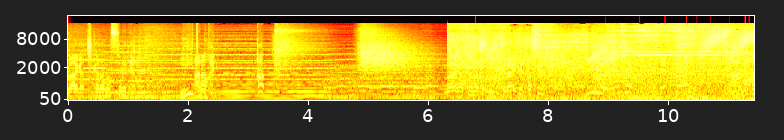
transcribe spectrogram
我が力の全てを。いいあなたに。はっ。我が魂砕いて走れ。銀の流星。デッドエンド。アザー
